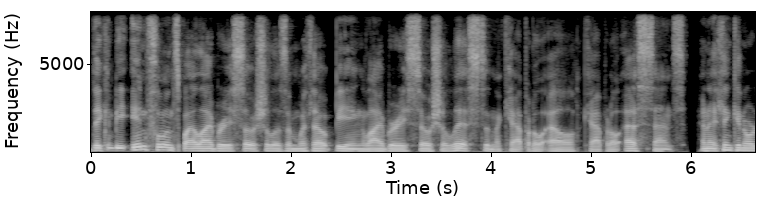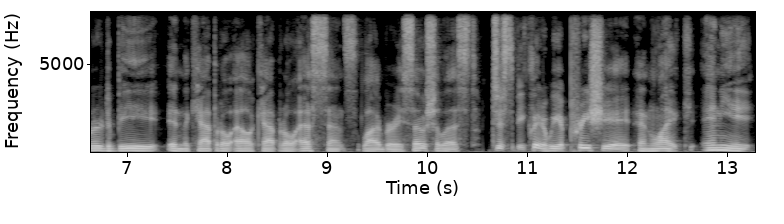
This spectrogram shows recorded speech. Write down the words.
they can be influenced by library socialism without being library socialist in the capital L, capital S sense. And I think in order to be in the capital L, capital S sense, library socialist, just to be clear, we appreciate and like any,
